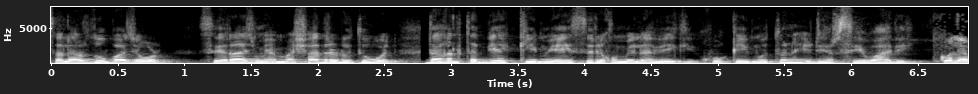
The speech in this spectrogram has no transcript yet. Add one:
سلارزو باجوړ سراج مې مشهد رډیو ته وویل، دغلته بیا کیمیايي سرې خو ملاویږي خو قیمتونه یې ډیر سیوا دي. ښکلی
